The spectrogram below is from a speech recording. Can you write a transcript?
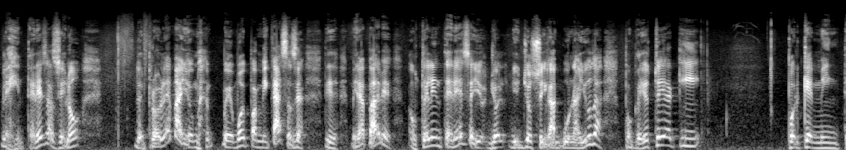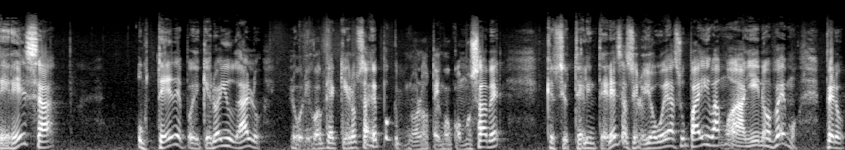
les interesa. Si no, no hay problema, yo me, voy para mi casa. O sea, dice, mira, padre, a usted le interesa, yo, yo, yo soy alguna ayuda, porque yo estoy aquí porque me interesa ustedes, porque quiero ayudarlos. Lo único que quiero saber, porque no lo tengo como saber, que si a usted le interesa, si yo voy a su país, vamos allí y nos vemos. Pero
